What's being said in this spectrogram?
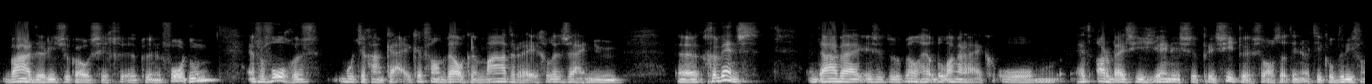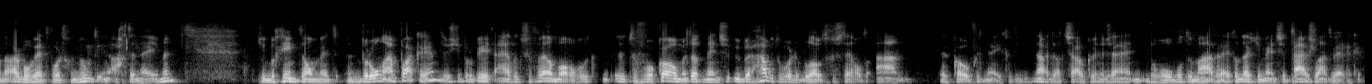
waar de risico's zich uh, kunnen voordoen. En vervolgens moet je gaan kijken van welke maatregelen zijn nu gewenst. En daarbij is het natuurlijk wel heel belangrijk om het arbeidshygiënische principe, zoals dat in artikel 3 van de Arbowet wordt genoemd, in acht te nemen. Je begint dan met een bronaanpak. Hè? Dus je probeert eigenlijk zoveel mogelijk eh, te voorkomen dat mensen überhaupt worden blootgesteld aan eh, COVID-19. Nou, dat zou kunnen zijn bijvoorbeeld de maatregel dat je mensen thuis laat werken.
